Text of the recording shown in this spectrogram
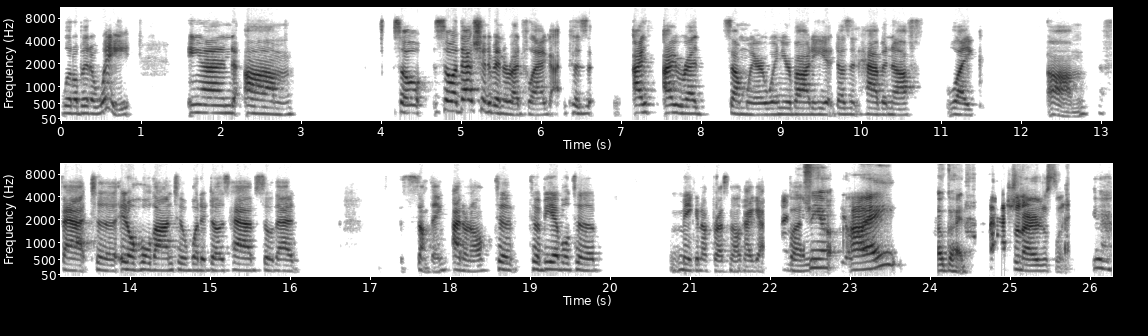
little bit of weight. And um, so so that should have been a red flag because I I read somewhere when your body it doesn't have enough like um fat to it'll hold on to what it does have so that something I don't know to to be able to make enough breast milk I guess but so, you know, I Oh, go ahead. Ash and I are just like, yeah,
